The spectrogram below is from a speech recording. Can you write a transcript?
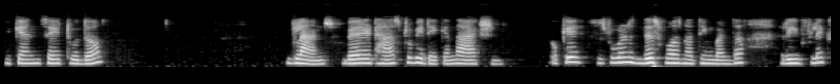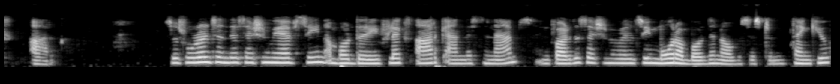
you can say to the glands where it has to be taken the action. Okay so students this was nothing but the reflex arc. So students in this session we have seen about the reflex arc and the synapse. In further session we will see more about the nervous system. Thank you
